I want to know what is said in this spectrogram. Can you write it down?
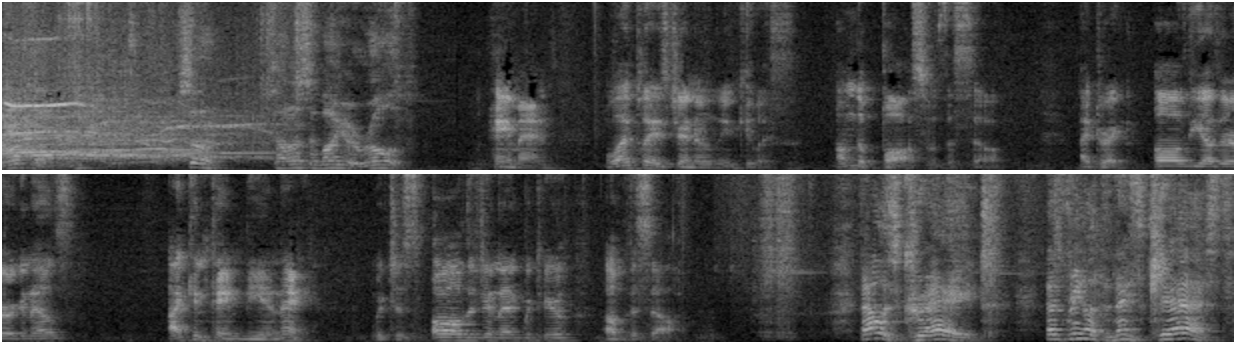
Welcome, man. So, tell us about your role. Hey man, well I play as General Nucleus. I'm the boss of the cell. I direct all the other organelles. I contain DNA, which is all the genetic material of the cell. That was great. Let's bring out the next guest.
